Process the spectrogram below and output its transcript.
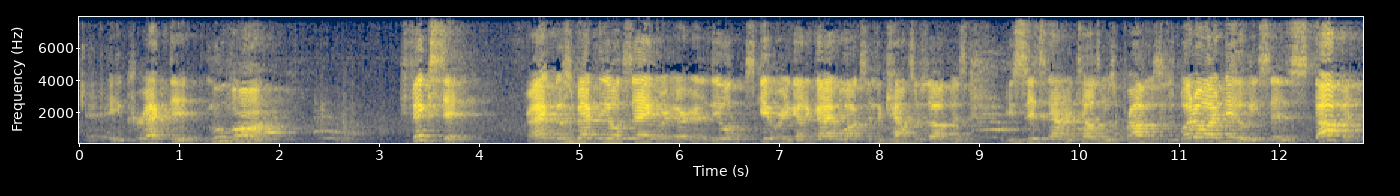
Okay, you correct it. Move on. Fix it. Right? Goes back to the old saying, where, uh, the old skit where you got a guy who walks into the counselor's office. He sits down and tells him his problem. He says, What do I do? He says, Stop it.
